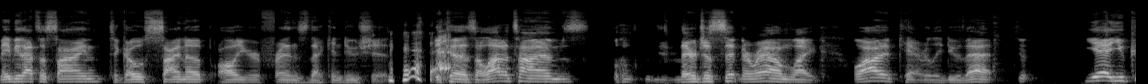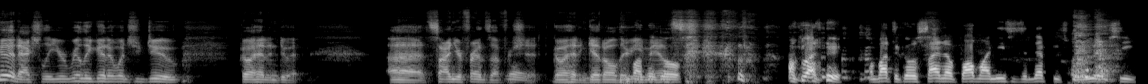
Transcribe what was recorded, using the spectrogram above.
maybe that's a sign to go sign up all your friends that can do shit. because a lot of times they're just sitting around like, well, I can't really do that. Yeah, you could actually. You're really good at what you do. Go ahead and do it. Uh, sign your friends up for Right. shit. Go ahead and get all their I'm about go. emails. I'm about to I'm about to go sign up all my nieces and nephews for UFC.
